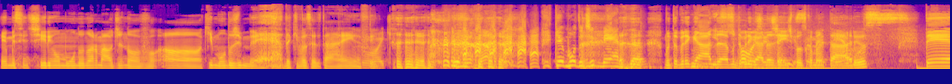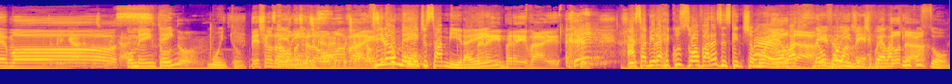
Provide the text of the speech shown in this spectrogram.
eu me sentir em um mundo normal de novo. Oh, que mundo de merda que você tá, hein, meu filho? Ai, que- que mundo de merda. Muito obrigada, muito Bom, obrigada, gente, é gente, isso, pelos né? comentários. Temos! Muito obrigada pelos comentários. Comentem Tudo. muito. Deixem os arrobas de cada uma, vai. Finalmente, Samira, hein? Peraí, peraí, vai. A Samira recusou várias vezes que a gente chamou Ah, ela. Duda. Não Duda, foi, uma gente, foi ela que Duda. recusou.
